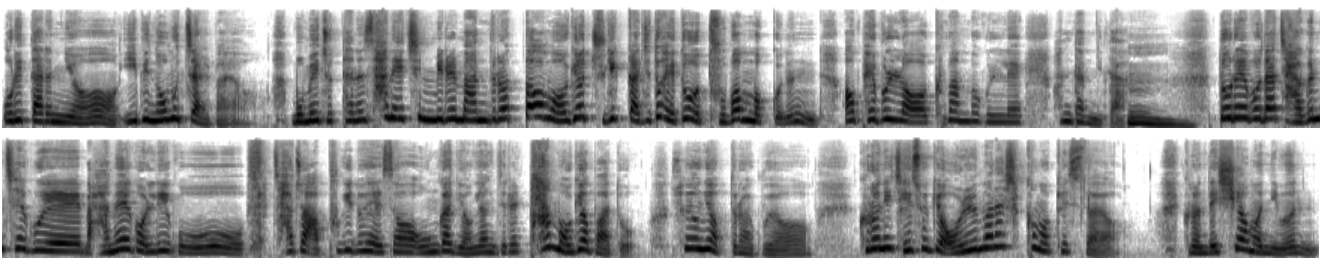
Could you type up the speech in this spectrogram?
우리 딸은요, 입이 너무 짧아요. 몸에 좋다는 산의 진미를 만들어 떠먹여 주기까지도 해도 두 번 먹고는 어 배불러 그만 먹을래 한답니다. 음. 또래보다 작은 체구에 맘에 걸리고 자주 아프기도 해서 온갖 영양제를 다 먹여봐도 소용이 없더라고요. 그러니 제 속이 얼마나 시커멓겠어요. 그런데 시어머님은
